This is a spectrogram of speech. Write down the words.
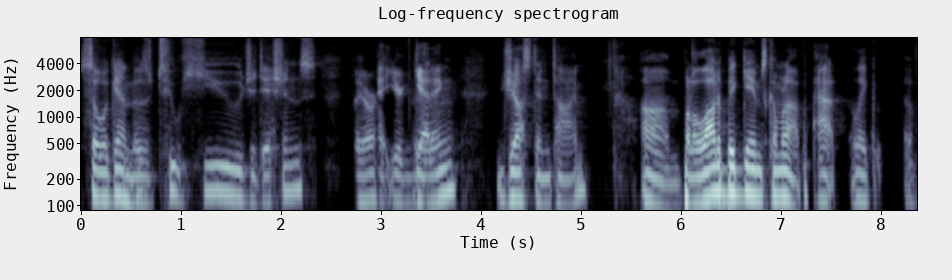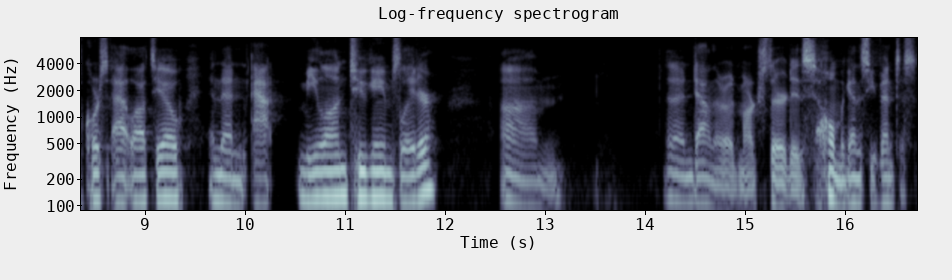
So again, Mhm. those are two huge additions They are. that you're They are. getting just in time. Um, but a lot of big games coming up at like of course at Lazio and then at Milan two games later. Um, and then down the road, March third is home against Juventus.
